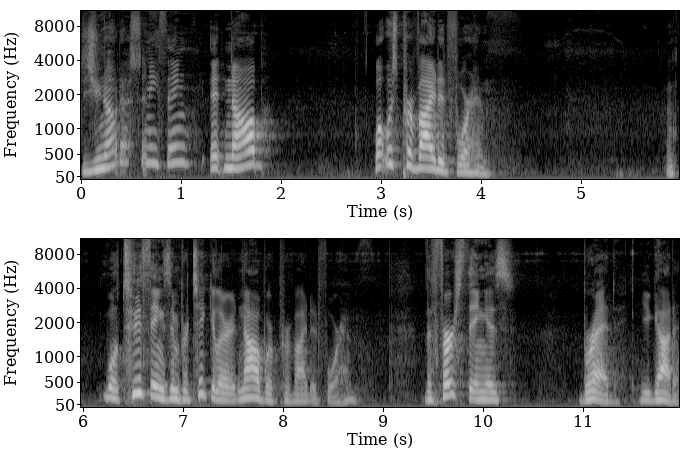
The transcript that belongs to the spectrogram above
Did you notice anything at Nob? What was provided for him? Well, two things in particular at Nob were provided for him. The first thing is bread. You got it.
